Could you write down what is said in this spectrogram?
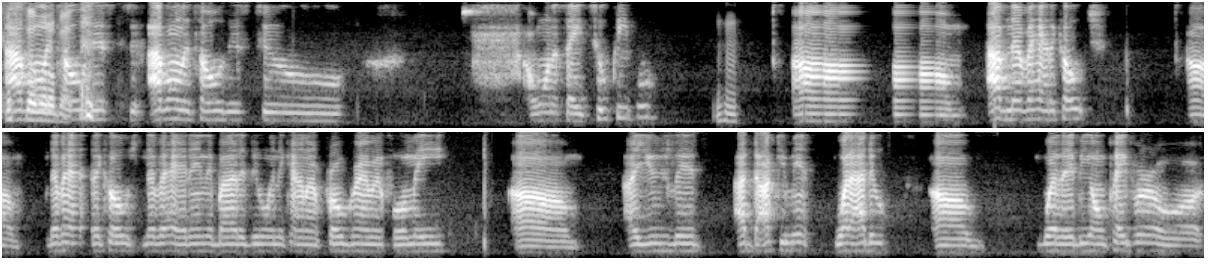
Just I've a only little told bit. this to I've only told this to I want to say two people. Mhm. Um, um, I've never had a coach. Um, never had a coach. Never had anybody do any kind of programming for me. Um, I usually I document what I do, um, whether it be on paper or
